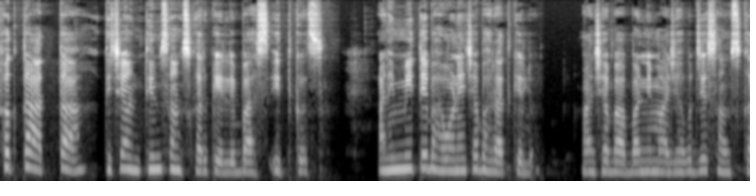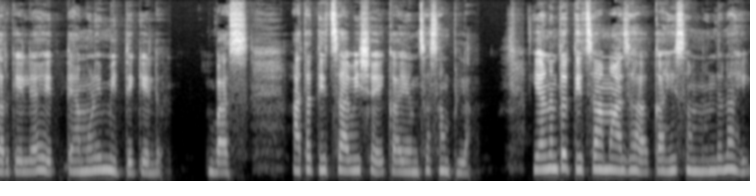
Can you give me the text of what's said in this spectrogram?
फक्त आत्ता तिचे अंतिम संस्कार केले बास इतकंच. आणि मी ते भावनेच्या भरात केलं. माझ्या बाबांनी माझ्यावर जे संस्कार केले आहेत त्यामुळे मी ते केलं. बास आता तिचा विषय कायमचा संपला. यानंतर तिचा माझा काही संबंध नाही.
